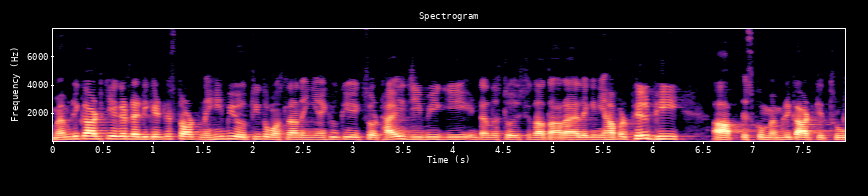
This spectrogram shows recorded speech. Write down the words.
मेमरी कार्ड की अगर डेडिकेटेड स्लॉट नहीं भी होती तो मसला नहीं है, क्योंकि एक की इंटरनल स्टोरेज के साथ आ रहा है, लेकिन यहाँ पर फिर भी आप इसको मेमोरी कार्ड के थ्रू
